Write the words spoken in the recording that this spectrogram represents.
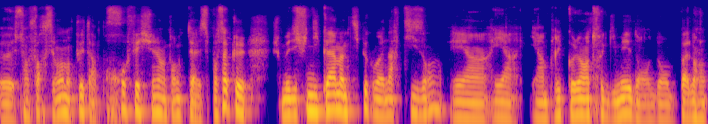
euh, sans forcément non plus être un professionnel en tant que tel. C'est pour ça que je me définis quand même un petit peu comme un artisan et un, et un, et un bricoleur, entre guillemets, dans, pas, dans,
